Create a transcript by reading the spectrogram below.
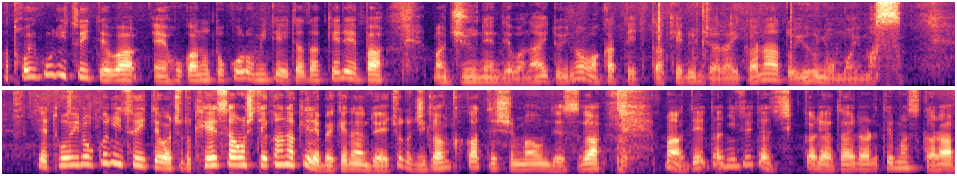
ま、問い後については、え他のところを見ていただければ、まあ、10年ではないというのは分かっていただけるんじゃないかなというふうに思います。で問い6についてはちょっと計算をしていかなければいけないのでちょっと時間かかってしまうんですが、まあ、データについてはしっかり与えられてますから、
